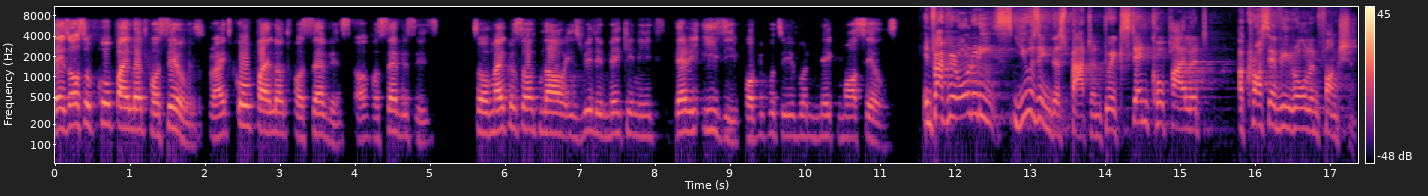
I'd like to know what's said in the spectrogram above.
there's also Copilot for sales, right? Copilot for service or for services. So Microsoft now is really making it very easy for people to even make more sales. In fact, we're already using this pattern to extend Copilot across every role and function.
